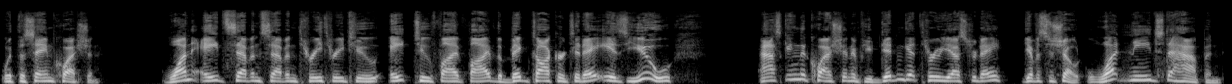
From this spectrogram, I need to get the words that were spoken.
with the same question. 1 877 332 8255. The big talker today is you asking the question if you didn't get through yesterday, give us a shout. What needs to happen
